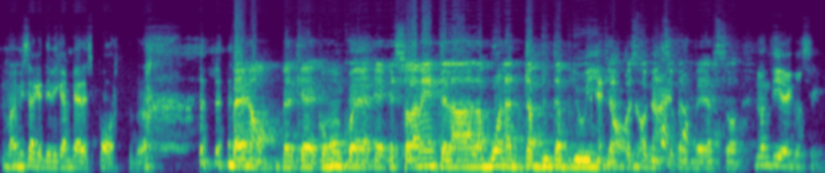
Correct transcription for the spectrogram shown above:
ma mi sa che devi cambiare sport, però. Beh, no, perché comunque è, è solamente la, la buona WWE Eh, che no, ha questo no, dai. vizio perverso. non dire così.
